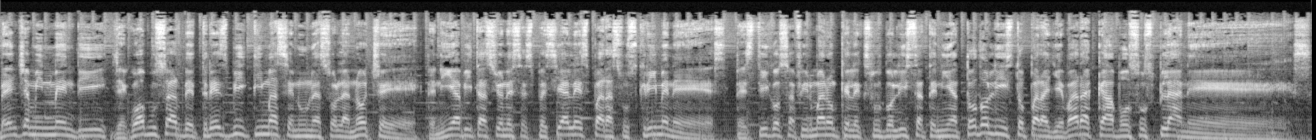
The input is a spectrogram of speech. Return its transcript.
Benjamin Mendy, llegó a abusar de tres víctimas en una sola noche. Tenía habitaciones especiales para sus crímenes. Testigos afirmaron que el exfutbolista tenía todo listo para llevar a cabo sus planes.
